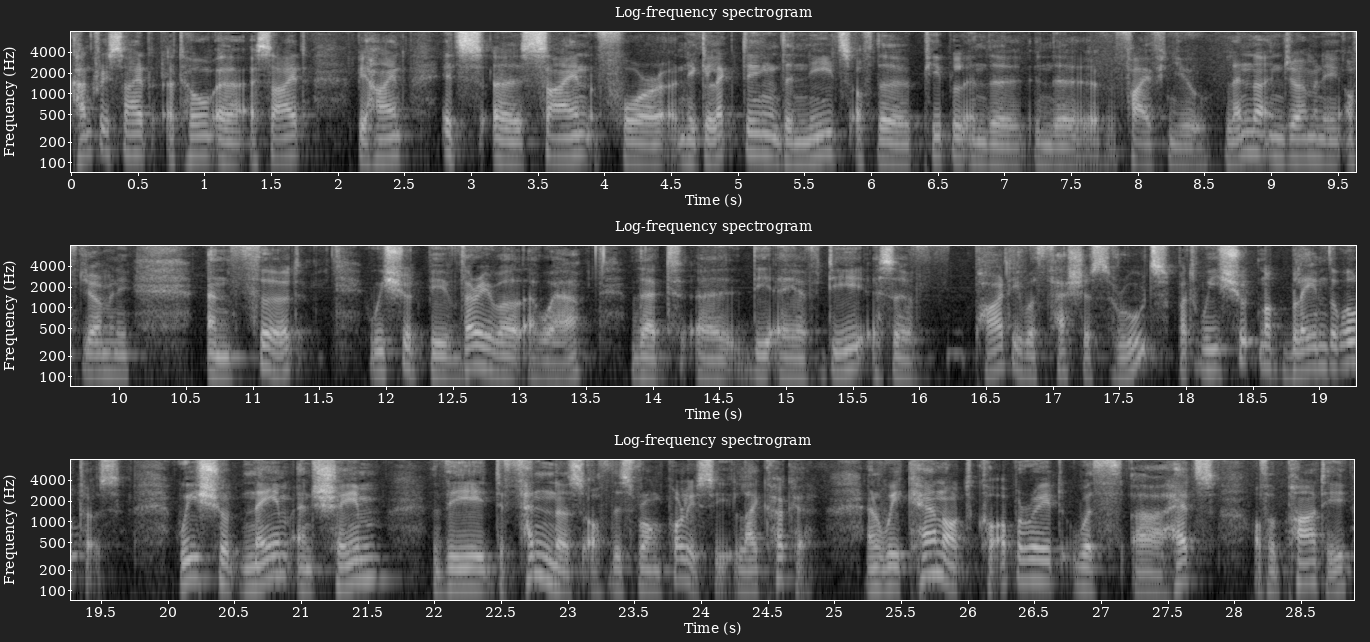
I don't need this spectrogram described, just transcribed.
countryside at home uh, aside behind. It's a sign for neglecting the needs of the people in the in the five new Länder in Germany of Germany. And third, we should be very well aware that uh, the AFD is a party with fascist roots, but we should not blame the voters. We should name and shame the defenders of this wrong policy, like Höcke. And we cannot cooperate with uh, heads of a party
